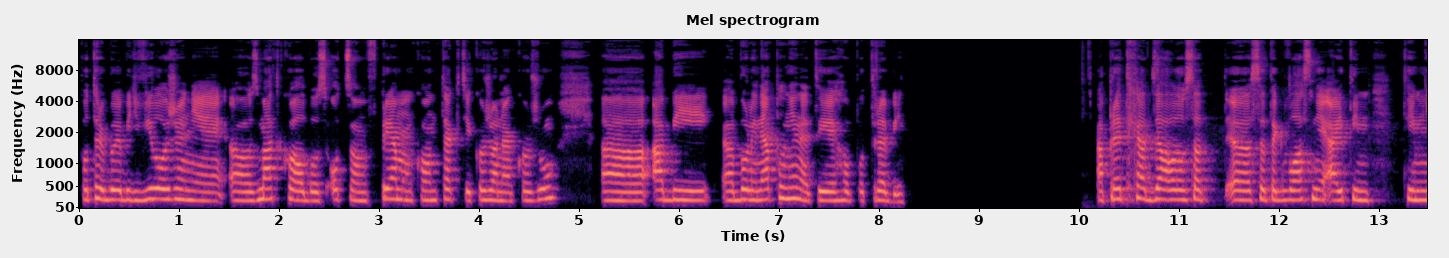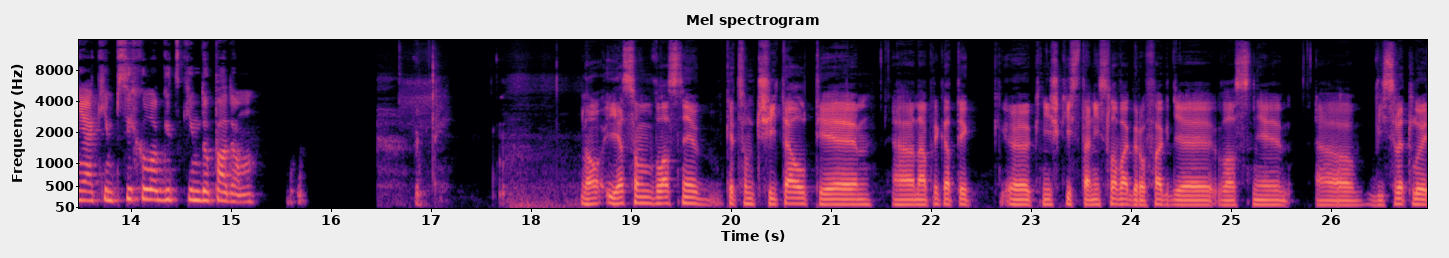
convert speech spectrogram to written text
potrebuje byť vyloženie uh, s matkou alebo s otcom v priamom kontakte koža na kožu, uh, aby boli naplnené tie jeho potreby. A predchádzalo sa, sa tak vlastne aj tým, tým nejakým psychologickým dopadom. No ja som vlastne, keď som čítal tie napríklad tie knižky Stanislava Grofa, kde vlastne vysvetľuje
